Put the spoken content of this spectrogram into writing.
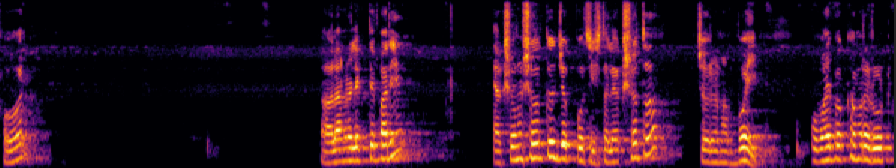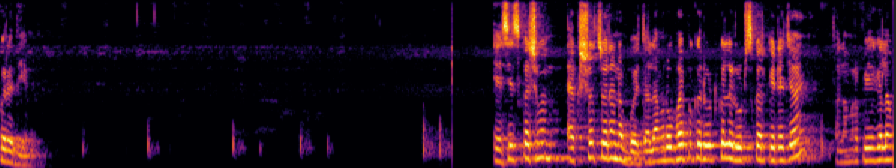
ফোর তাহলে আমরা লিখতে পারি একশো উনসত্তর যোগ পঁচিশ, তাহলে একশত চৌরানব্বই। উভয় পক্ষ আমরা রুট করে দিই। এসি স্কোয়ার সমান একশো চৌরানব্বই, তাহলে আমরা উভয় পক্ষে রুট করলে রুট স্কোয়ার কেটে যায়। তাহলে আমরা পেয়ে গেলাম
